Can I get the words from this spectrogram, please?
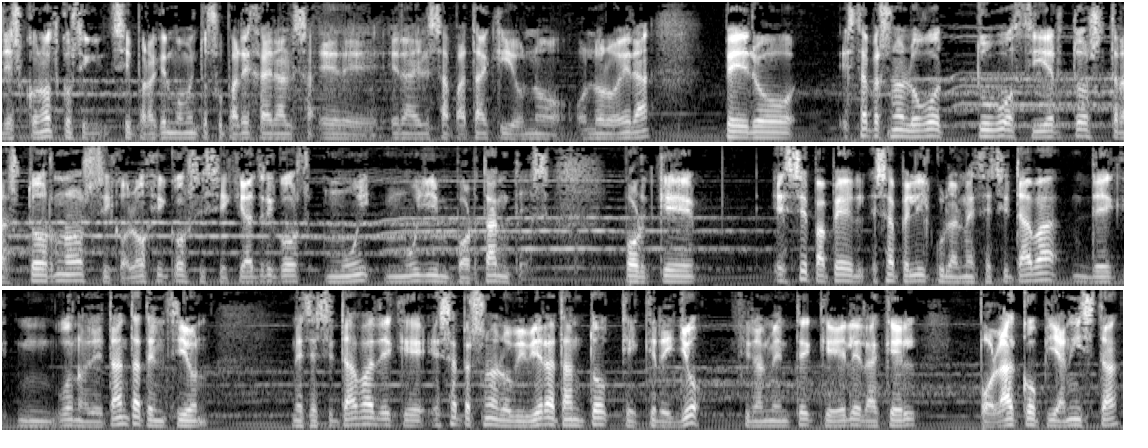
Desconozco si, por aquel momento su pareja era el, eh, era el Zapataki o no, o no lo era, pero esta persona luego tuvo ciertos trastornos psicológicos y psiquiátricos muy, muy importantes porque ese papel, esa película necesitaba de, mm, bueno, de tanta atención, necesitaba de que esa persona lo viviera tanto que creyó finalmente que él era aquel polaco pianista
